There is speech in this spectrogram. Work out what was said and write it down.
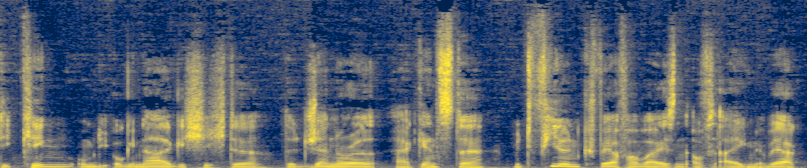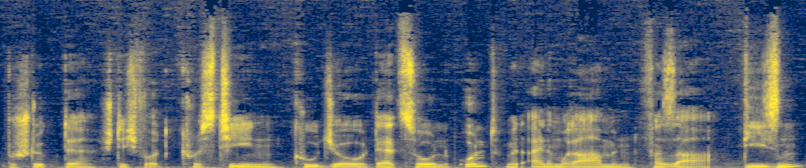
die King um die Originalgeschichte The General ergänzte, mit vielen Querverweisen aufs eigene Werk bestückte (Stichwort Christine, Cujo, Dead Zone) und mit einem Rahmen versah diesen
